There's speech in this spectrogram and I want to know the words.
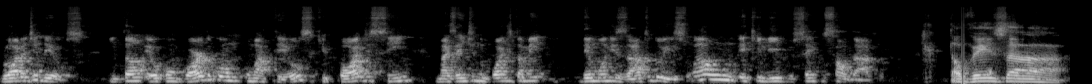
glória de Deus. Então, eu concordo com o Mateus, que pode sim, mas a gente não pode também demonizar tudo isso. Há um equilíbrio sempre saudável. Talvez a,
